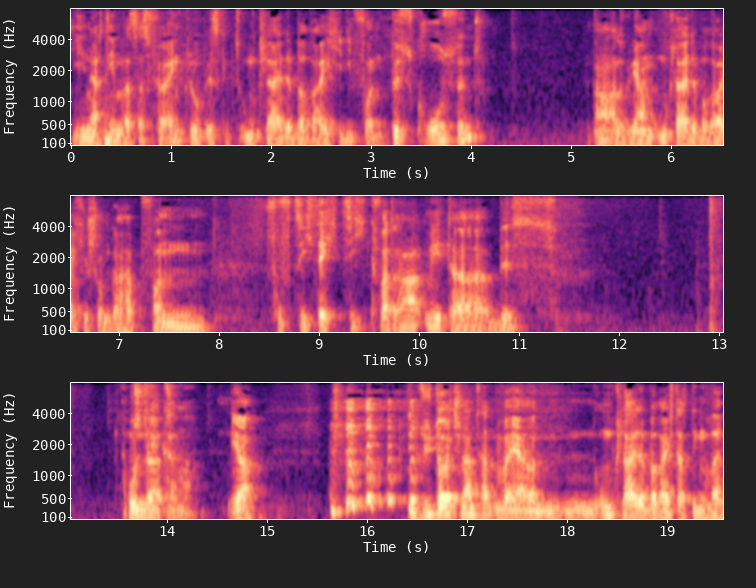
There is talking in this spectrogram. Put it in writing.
Je nachdem, was das für ein Club ist, gibt es Umkleidebereiche, die von bis groß sind. Ja, also wir haben Umkleidebereiche schon gehabt von 50, 60 Quadratmeter bis 100. Abstellkammer. Ja. In Süddeutschland hatten wir ja einen Umkleidebereich, das Ding war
